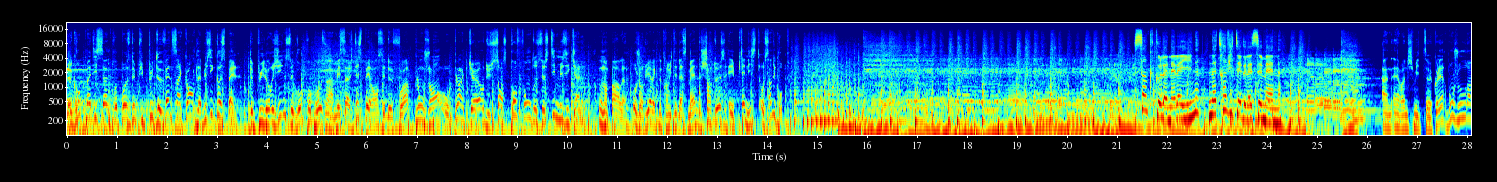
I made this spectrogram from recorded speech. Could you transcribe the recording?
Le groupe Madison propose depuis plus de 25 ans de la musique gospel. Depuis l'origine, ce groupe propose un message d'espérance et de foi plongeant au plein cœur du sens profond de ce style musical. On en parle aujourd'hui avec notre invitée de la semaine, chanteuse et pianiste au sein du groupe. Cinq colonnes à la une, notre invité de la semaine. Anne Ehrenschmidt-Colère, bonjour.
